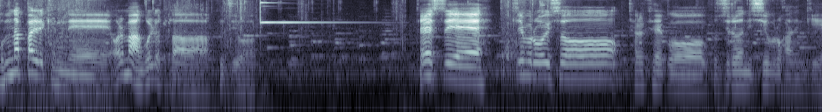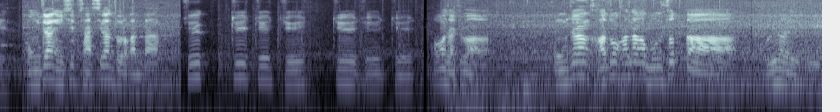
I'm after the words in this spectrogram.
겁나 빨리 캤네. 얼마 안 걸렸다. 그죠 데스에 집으로 오이소 철 캐고 부지런히 집으로 가는 길. 공장 24시간 돌아간다. 쭈쭈쭈쭈쭈쭈쭈 어 잠시만. 공장 가동 하나가 멈췄다. 뭐야 이게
